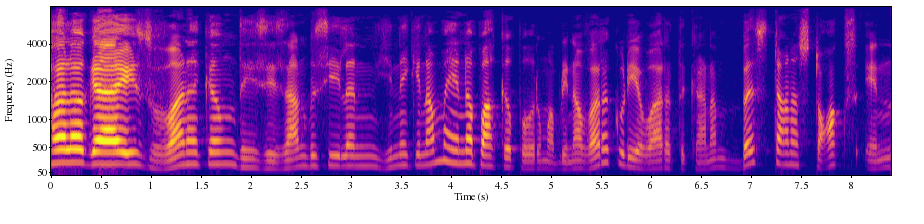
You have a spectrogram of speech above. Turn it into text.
ஹலோ கைஸ் வணக்கம். This is Anbuseelan. இன்னைக்கு நம்ம என்ன பார்க்க போகிறோம் அப்படின்னா வரக்கூடிய வாரத்துக்கான பெஸ்ட்டான ஸ்டாக்ஸ் என்ன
